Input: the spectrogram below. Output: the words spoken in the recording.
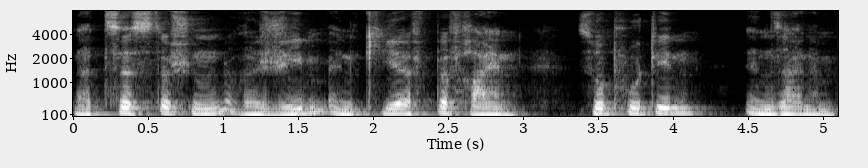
narzisstischen Regime in Kiew befreien, so Putin in seinem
